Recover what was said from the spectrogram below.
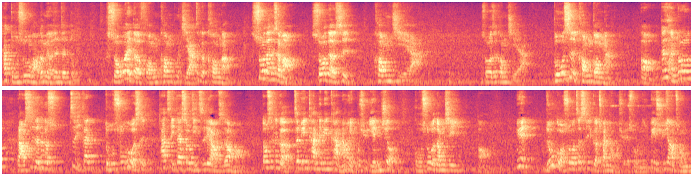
他读书哈都没有认真读，所谓的逢空不加，这个空啊，说的是什么？说的是空劫啦，说的是空劫啦，不是空工啊，哦，但是很多老师的那个。自己在读书，或者是他自己在收集资料的时候，哦，都是那个这边看那边看，然后也不去研究古书的东西，哦，因为如果说这是一个传统的学术，你必须要从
